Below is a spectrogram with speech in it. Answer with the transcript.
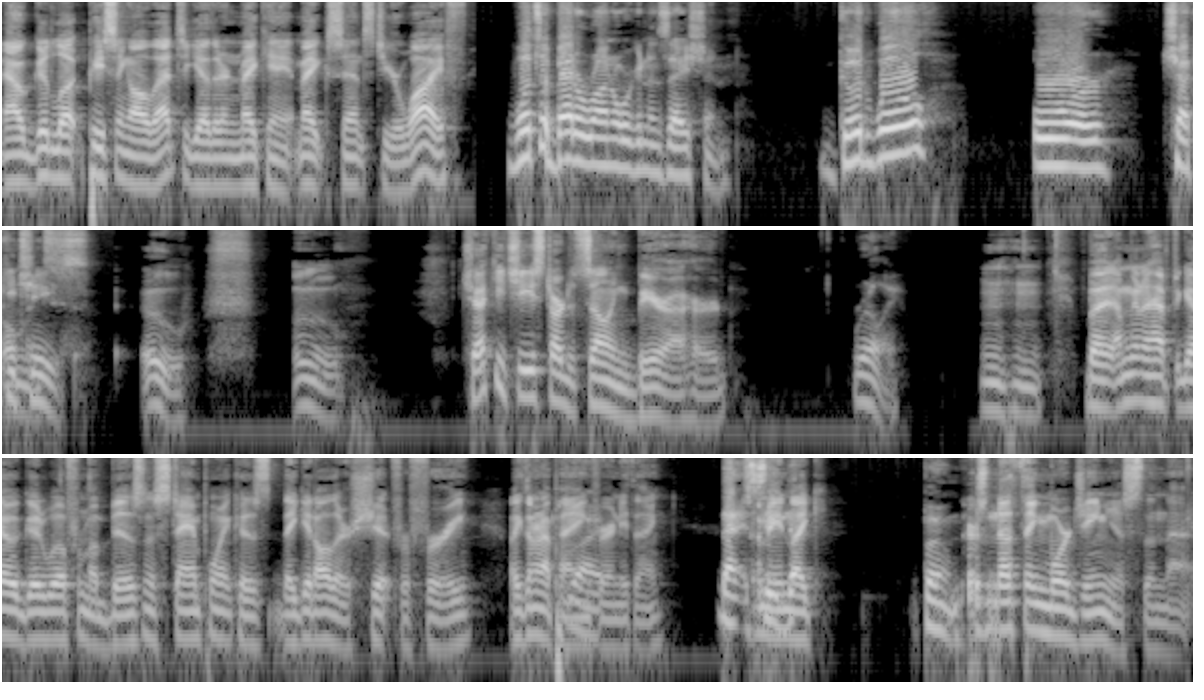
now, good luck piecing all that together and making it make sense to your wife. What's a better run organization? Goodwill or Chuck E. Cheese? Ooh, ooh. Chuck E. Cheese started selling beer. I heard. Really? Mm-hmm. But I'm gonna have to go Goodwill from a business standpoint because they get all their shit for free. Like they're not paying Right. for anything. That I see, mean, th- like boom. there's nothing more genius than that.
